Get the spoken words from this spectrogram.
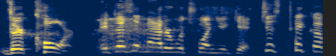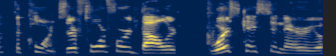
they're corn. It doesn't matter which one you get. Just pick up the corns. They're four for a dollar. Worst case scenario,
